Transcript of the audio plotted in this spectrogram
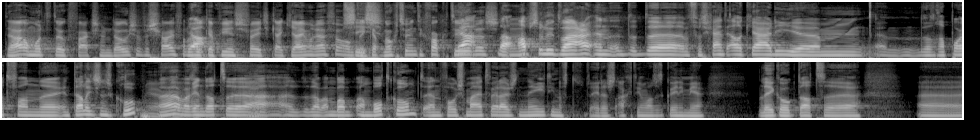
Daarom wordt het ook vaak zo'n dozen verschuiven. Van, Ja. oh, ik heb hier een cv'tje, kijk jij maar even. Want Precies. ik heb nog twintig Ja, vacatures. nou, Eh, absoluut waar. En eh, de, de- verschijnt elk jaar die, ehm, eh, dat rapport van eh, Intelligence Group, Ja, hè, waarin dat eh, Ja. aan- aan, aan bod komt. En volgens mij 2019 of 2018 was het, ik weet niet meer, bleek ook dat eh,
